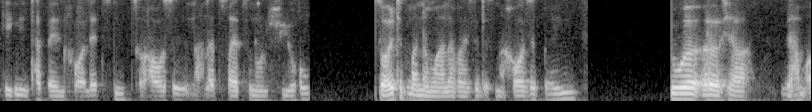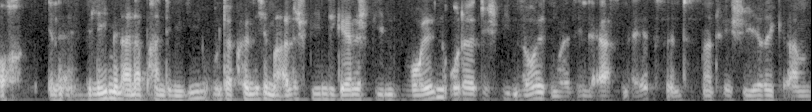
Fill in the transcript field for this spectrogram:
gegen den Tabellenvorletzten zu Hause nach einer 2 0 Führung sollte man normalerweise das nach Hause bringen. Nur, äh, ja, wir haben auch, wir leben in einer Pandemie und da können nicht immer alle spielen, die gerne spielen wollen oder die spielen sollten, weil sie in der ersten Elf sind. Das ist natürlich schwierig, ähm,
